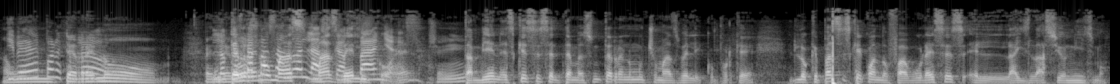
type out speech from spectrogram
a Y ve, un por ejemplo, terreno lo que está pasando en las campañas. bélico, ¿eh? Sí. También, es que ese es el tema, es un terreno mucho más bélico, porque lo que pasa es que cuando favoreces el aislacionismo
